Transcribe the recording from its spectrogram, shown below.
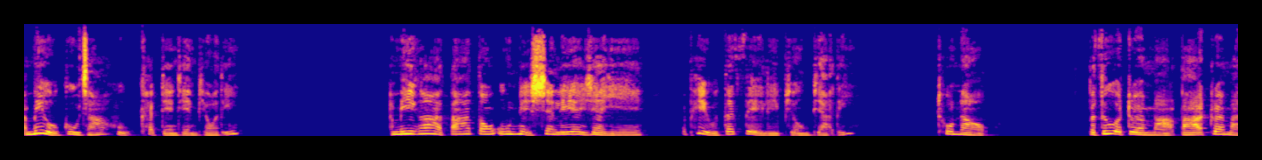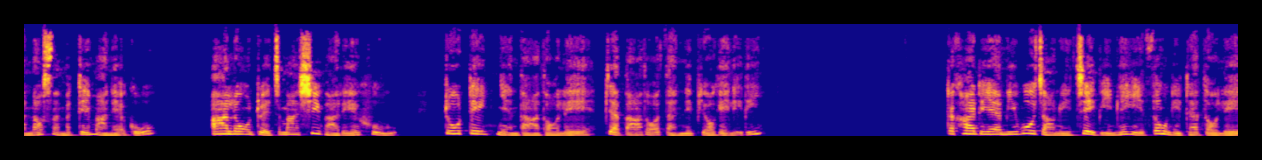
အမေကိုကူကြဟုခတ်တင်းတင်းပြောသည် အမေက သားသုံးဦးနှင့်ရှင်လျက်ရက်ရင်အဖေကိုတက်တဲ့လေးပြုံးပြသည် ထို့နောက်ဘသူအတွက်မှ ဘာအတွက်မှ နောက်ဆံမတင်းပါနဲ့အကို အားလုံးအတွက် ကျမရှိပါတယ်ဟု တိုးတိတ်ညင်သာတော့လဲပြတ်သားသောအတန်နှင့် ပြောခဲ့လေသည် တခါတရံမိဖို့ကြောင့်နေကြိတ်ပြီး မျက်ရည်တုံနေတတ်တော့လဲ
